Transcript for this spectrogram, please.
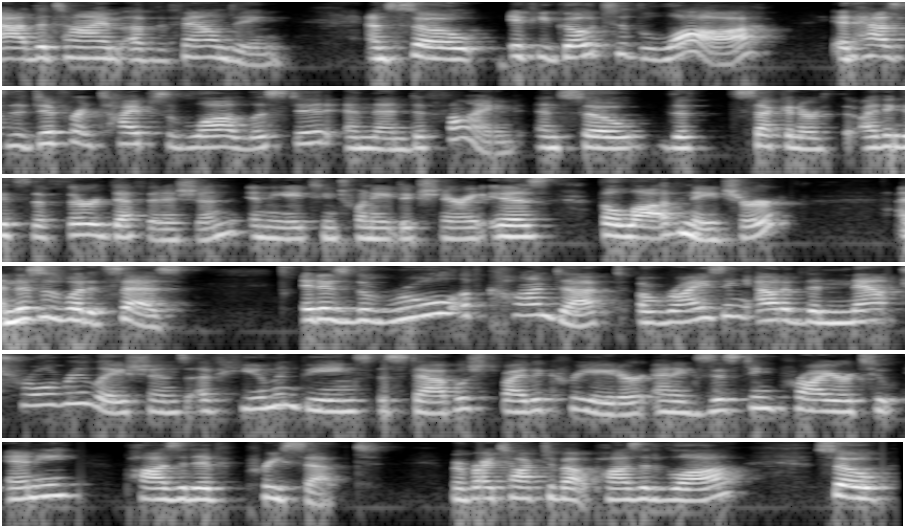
at the time of the founding. And so if you go to the law, it has the different types of law listed and then defined. And so the second or th- I think it's the third definition in the 1828 dictionary is the law of nature. And this is what it says. It is the rule of conduct arising out of the natural relations of human beings established by the creator and existing prior to any positive precept. Remember I talked about positive law? So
